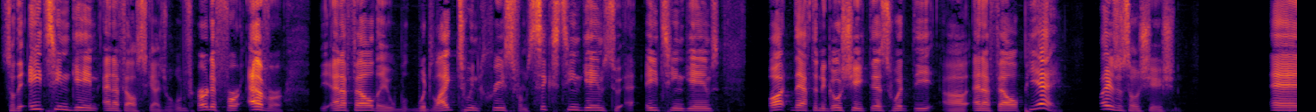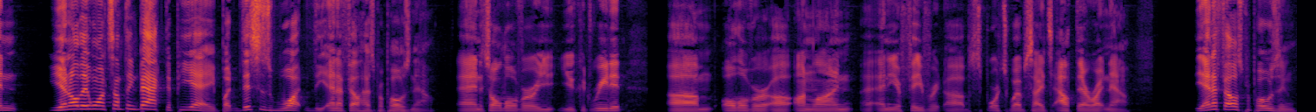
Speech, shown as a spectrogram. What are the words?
So the 18 game NFL schedule, we've heard it forever. The NFL they w- would like to increase from 16 games to 18 games, but they have to negotiate this with the uh, NFLPA, Players Association, and you know they want something back to PA. But this is what the NFL has proposed now, and it's all over. You, you could read it um, all over uh, online, uh, any of your favorite uh, sports websites out there right now. The NFL is proposing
